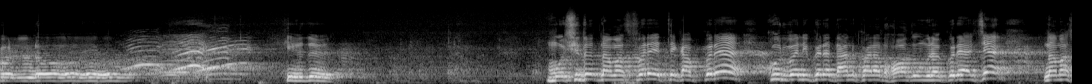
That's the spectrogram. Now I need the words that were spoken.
করল। মসজিদত নামাজ পড়ে এতেকাপ করে, কুরবানি করে, দান করা হজ, উমরা করে আছে নামাজ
